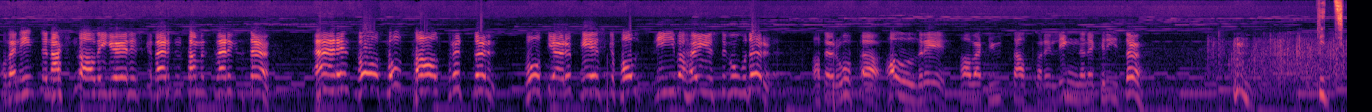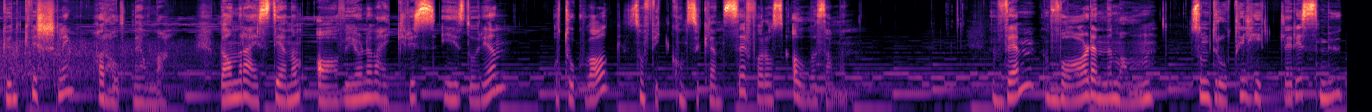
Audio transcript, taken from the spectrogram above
og den internasjonale jødiske verdenssammensvergelse er en så total trussel mot de europeiske folks liv og høyeste goder at Europa aldri har vært utsatt for en lignende krise. Vidkun Quisling har holdt den i hånda da han reiste gjennom avgjørende veikryss i historien og tok valg som fikk konsekvenser for oss alle sammen. Hvem var denne mannen som dro til Hitler i smug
